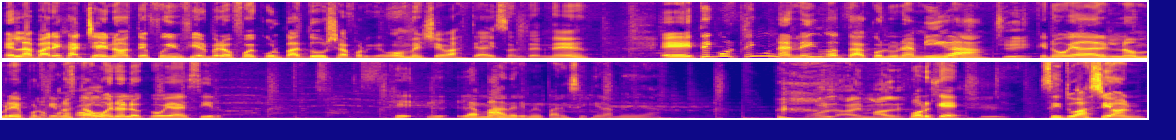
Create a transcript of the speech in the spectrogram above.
en la pareja, che, no, te fui infiel, pero fue culpa tuya, porque vos me llevaste a eso, ¿entendés? Eh, tengo, tengo una anécdota con una amiga, Sí. que no voy a dar el nombre porque No, está favor. bueno lo que voy a decir. Que la madre me parece que era media. Bueno, hay madres ¿Por qué? sí. Situación.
